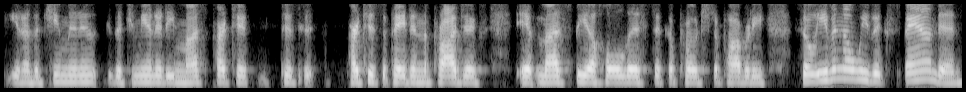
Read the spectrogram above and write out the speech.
you know the community the community must participate participate in the projects. It must be a holistic approach to poverty. So even though we've expanded,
